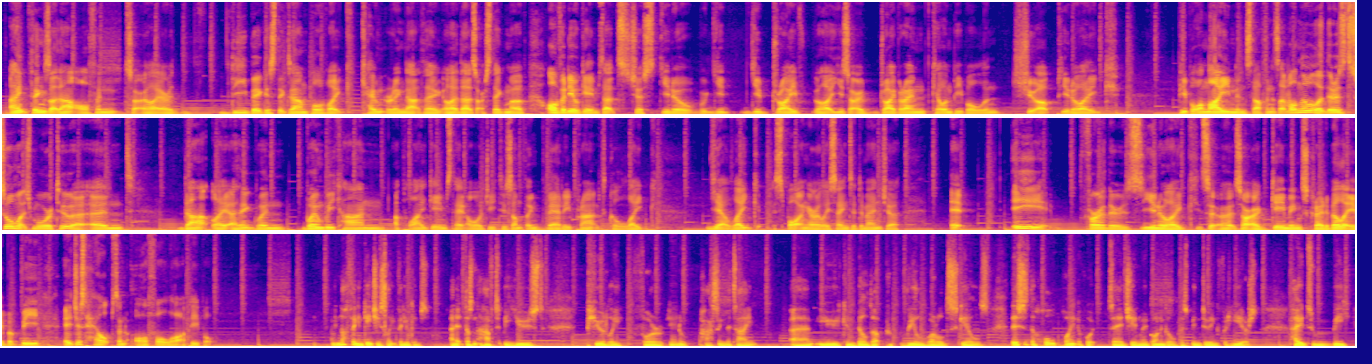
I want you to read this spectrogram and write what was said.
i think things like that often sort of like are the biggest example of like countering that thing, like that sort of stigma of oh, video games. That's just you know you you drive well, you sort of drive around killing people and shoot up you know like people online and stuff. And it's like well, no, like there is so much more to it, and that like I think when when we can apply games technology to something very practical like yeah like spotting early signs of dementia, it a furthers, you know, like uh, sort of gaming's credibility, but B, it just helps an awful lot of people. I mean, nothing engages like video games, and it doesn't have to be used purely for you know passing the time. Um, you can build up real world skills. This is the whole point of what uh, Jane McGonigal has been doing for years. How do we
